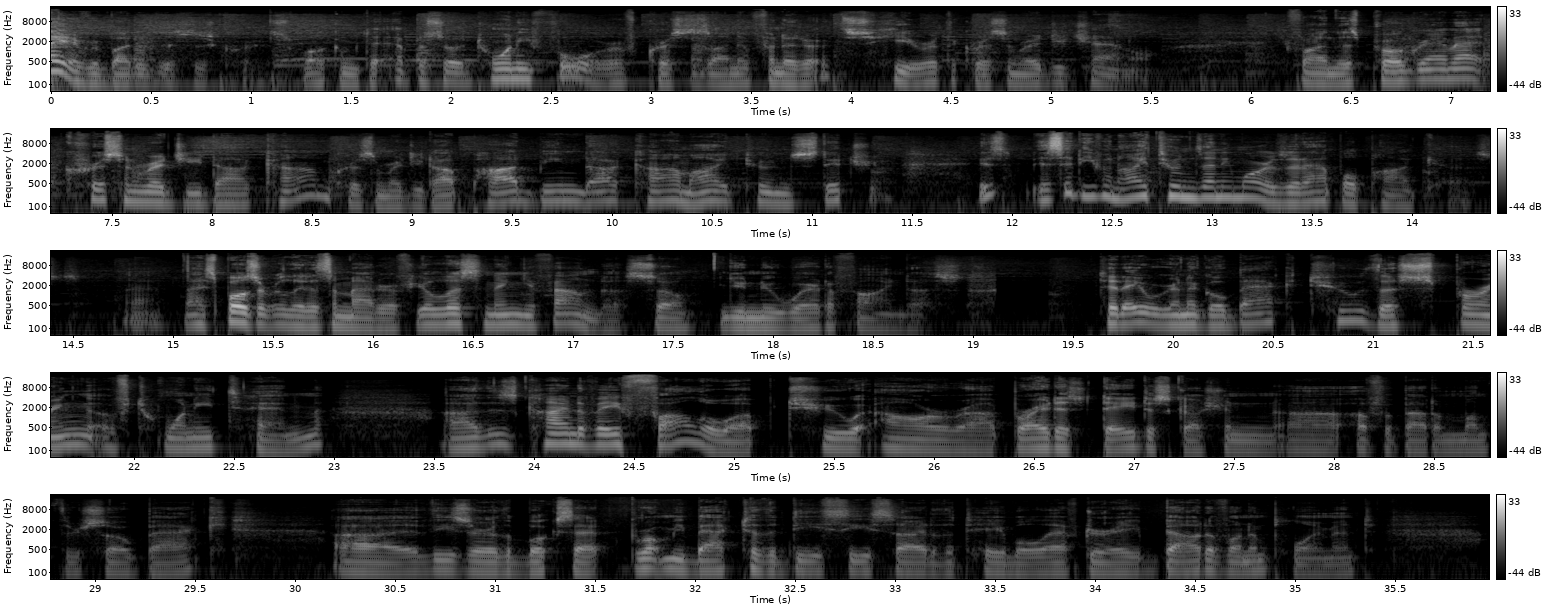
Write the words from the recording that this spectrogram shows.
Hey everybody, this is Chris. Welcome to episode 24 of Chris's on Infinite Earths here at the Chris and Reggie channel. You find this program at chrisandreggie.com, chrisandreggie.podbean.com, iTunes, Stitcher. Is, is it even iTunes anymore? Is it Apple Podcasts? Eh, I suppose it really doesn't matter. If you're listening, you found us, so you knew where to find us. Today we're going to go back to the spring of 2010. Uh, this is kind of a follow up to our uh, brightest day discussion uh, of about a month or so back. Uh, these are the books that brought me back to the DC side of the table after a bout of unemployment.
